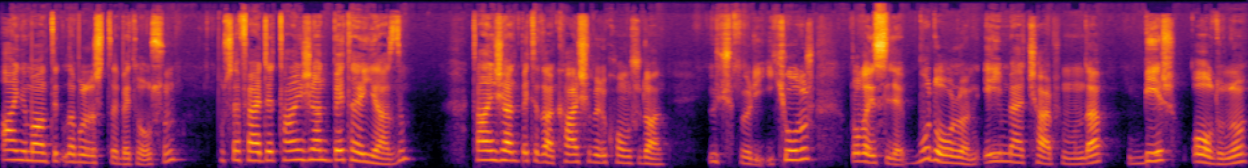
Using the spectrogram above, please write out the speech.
Aynı mantıkla burası da beta olsun. Bu sefer de tanjant beta'yı yazdım. Tanjant beta'dan karşı bölü komşudan 3 bölü 2 olur. Dolayısıyla bu doğruların eğimler çarpımında 1 olduğunu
